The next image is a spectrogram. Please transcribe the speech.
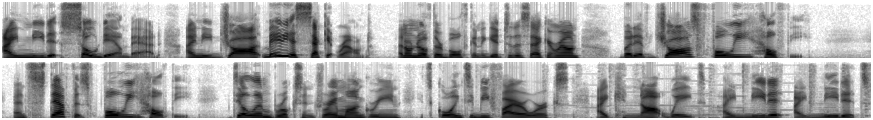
I need it so damn bad. I need Ja maybe a second round. I don't know if they're both going to get to the second round, but if Ja's fully healthy and Steph is fully healthy, Dillon Brooks and Draymond Green, it's going to be fireworks. I cannot wait. I need it. I need it.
